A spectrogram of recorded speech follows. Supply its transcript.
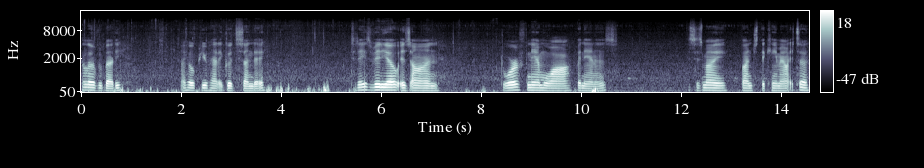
Hello everybody. I hope you had a good Sunday. Today's video is on Dwarf Namwa bananas. This is my bunch that came out. It's a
